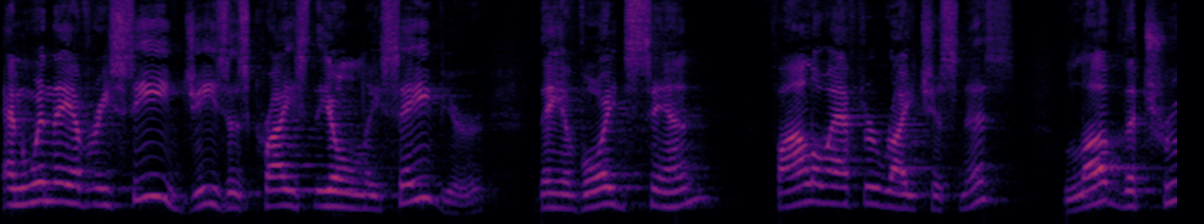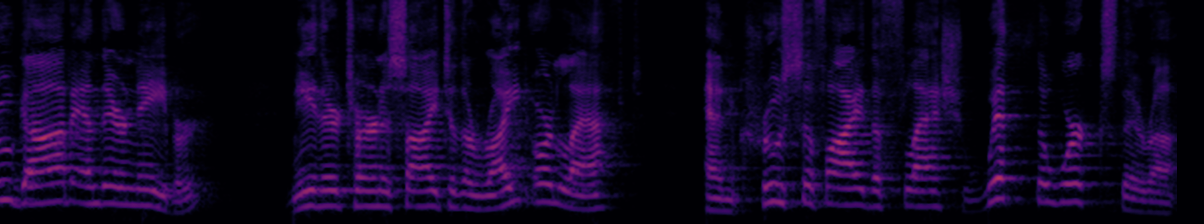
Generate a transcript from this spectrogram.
And when they have received Jesus Christ, the only Savior, they avoid sin, follow after righteousness, love the true God and their neighbor, neither turn aside to the right or left, and crucify the flesh with the works thereof.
